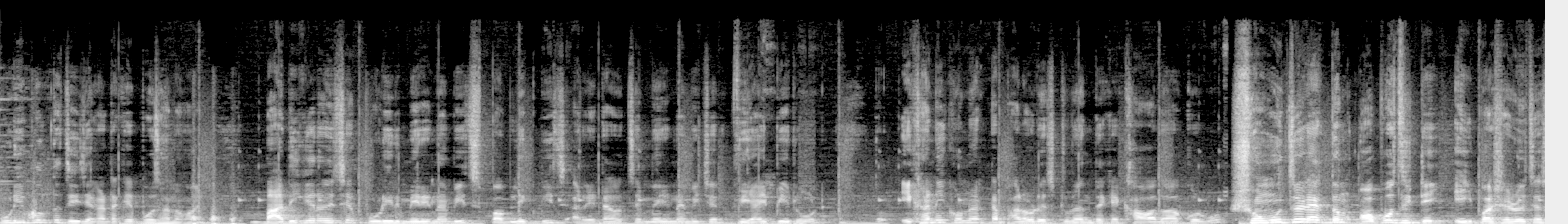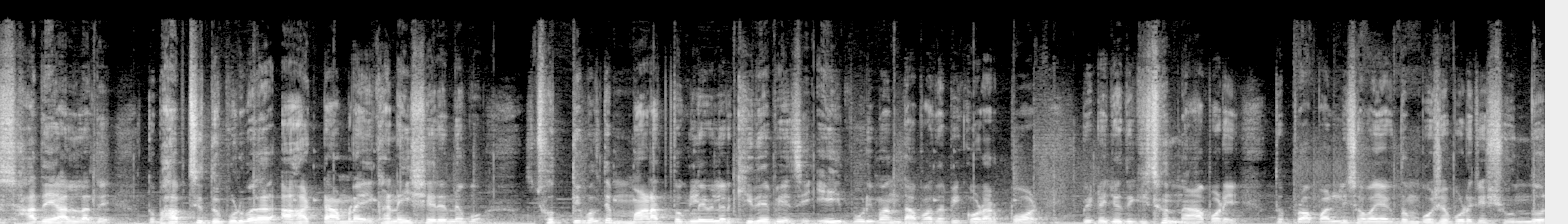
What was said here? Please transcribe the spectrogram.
পুরী বলতে যেই জায়গাটাকে বোঝানো হয়। বাদিকে রয়েছে পুরীর মেরিনা বিচ পাবলিক বিচ আর এটা হচ্ছে মেরিনা বিচের ভিআইপি রোড তো এখানেই কোনো একটা ভালো রেস্টুরেন্ট দেখে খাওয়া দাওয়া করব। সমুদ্রের একদম অপোজিটেই এই পাশে রয়েছে সাদে আহ্লাদে। তো ভাবছি দুপুরবেলার আহারটা আমরা এখানেই সেরে নেব। সত্যি বলতে মারাত্মক লেভেলের খিদে পেয়েছে। এই পরিমাণ দাপাদাপি করার পর পেটে যদি কিছু না পড়ে, তো প্রপারলি সবাই একদম বসে পড়েছে। সুন্দর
